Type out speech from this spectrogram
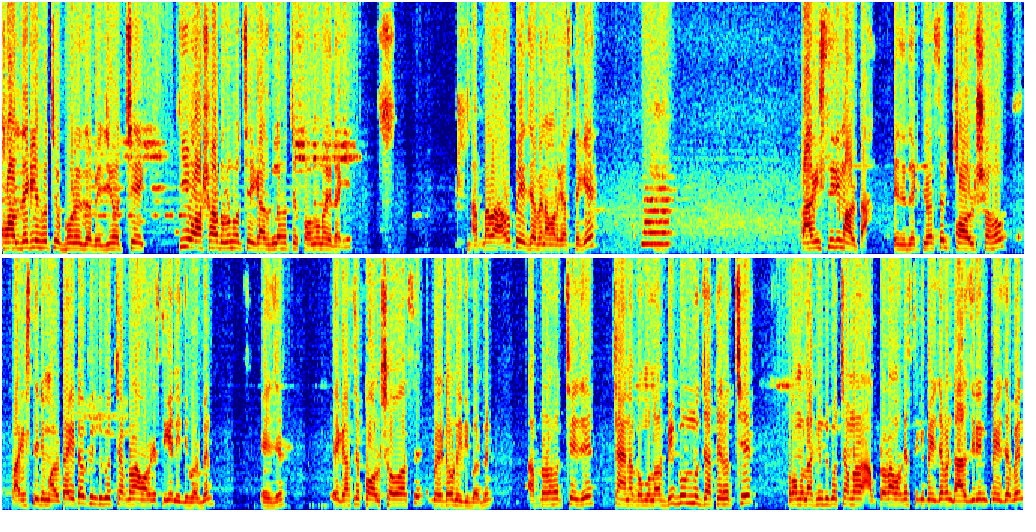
ফল দেখলে হচ্ছে ভরে যাবে যে হচ্ছে কি অসাধারণ হচ্ছে এই গাছগুলো হচ্ছে ফলন হয়ে থাকে। আপনারা আরও পেয়ে যাবেন আমার কাছ থেকে পাকিস্তানি মালটা। এই যে দেখতে পাচ্ছেন ফল সহ পাকিস্তানি মালটা, এটাও কিন্তু হচ্ছে আপনারা আমার কাছ থেকে নিতে পারবেন। এই যে, এই গাছে ফল সহ আছে এটাও নিতে পারবেন। আপনারা হচ্ছে যে, চায়না কমলার বিভিন্ন জাতের হচ্ছে কমলা কিন্তু হচ্ছে আপনারা আপনারা আমার কাছ থেকে পেয়ে যাবেন, দার্জিলিং পেয়ে যাবেন।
